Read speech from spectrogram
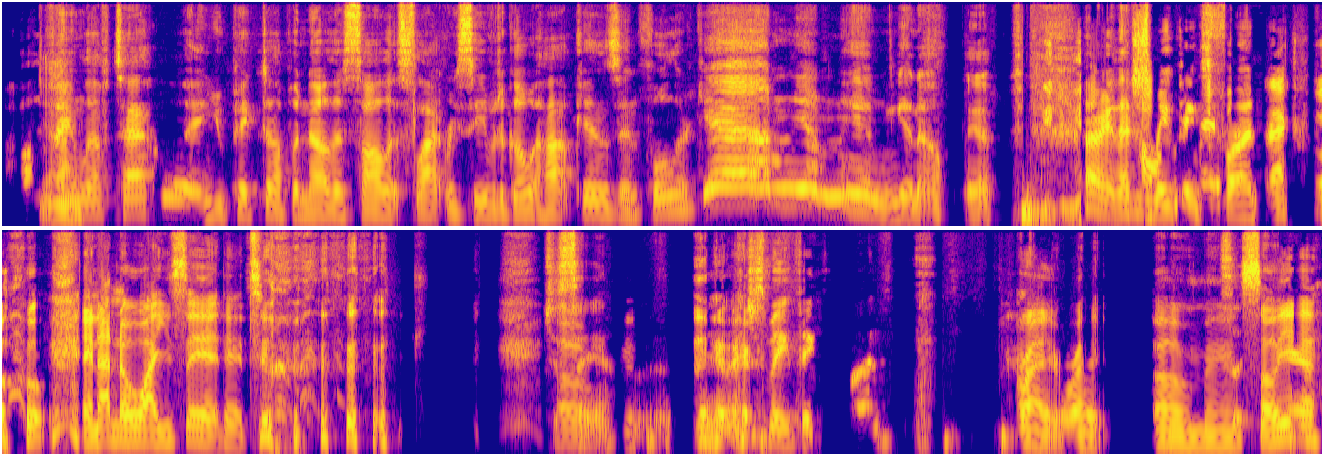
Hall Fame left tackle, and you picked up another solid slot receiver to go with Hopkins and Fuller. Yeah, mm, yeah, mm, yeah, you know, yeah. All right, that just made things fun. and I know why you said that too. Just Oh, saying, just made things fun. right, right. Oh man. So- So, yeah,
